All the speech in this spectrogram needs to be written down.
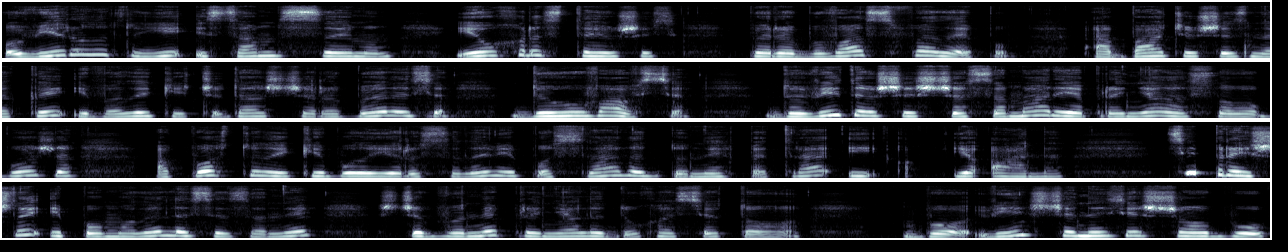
Увірили тоді і сам Симом, і, охрестившись, перебував з Филипом, а бачивши знаки і великі чуда, що робилися, дивувався, довідавшись, що Самарія прийняла Слово Боже, апостоли, які були в Єрусалимі, послали до них Петра і Йоанна. Ці прийшли і помолилися за них, щоб вони прийняли Духа Святого, бо він ще не зійшов був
